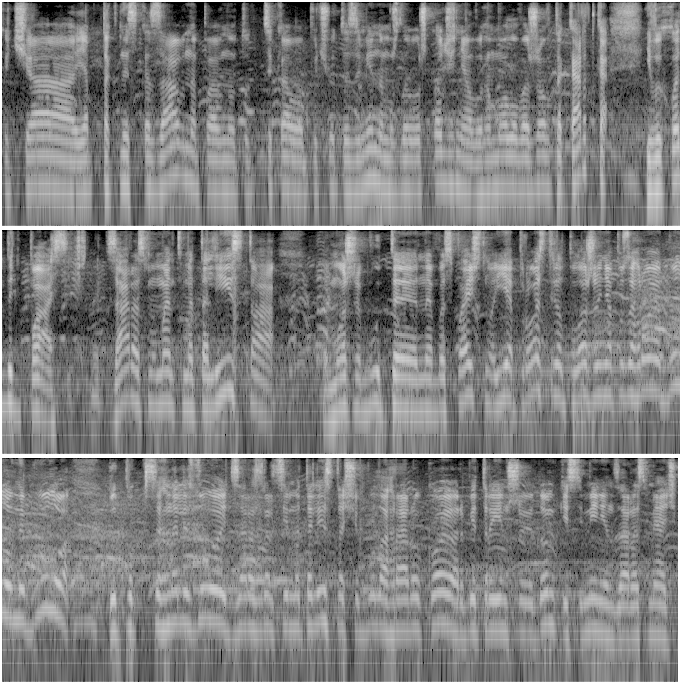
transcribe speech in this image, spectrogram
Хоча я б так не сказав, напевно, тут цікаво почути заміну, можливо, ушкодження, але Гамолова жовта картка і виходить пасічник. Зараз момент металіста може бути небезпечно. Є простріл, положення поза грою було, не було. Тут сигналізують зараз гравці металіста, що була гра рукою. Арбітри іншої думки. Сімінін зараз м'яч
